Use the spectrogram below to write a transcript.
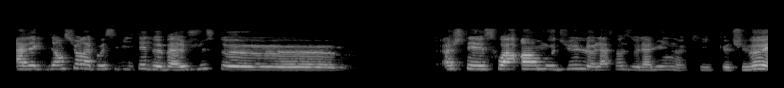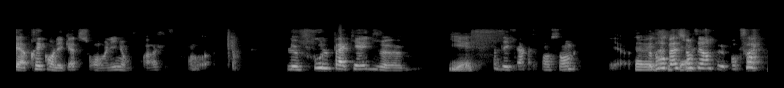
Avec bien sûr la possibilité de bah, juste. Euh, acheter soit un module, la phase de la lune qui, que tu veux, et après, quand les quatre seront en ligne, on pourra juste prendre le full package euh, yes. des quatre ensemble. Il euh, faudra patienter un peu pour ça.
